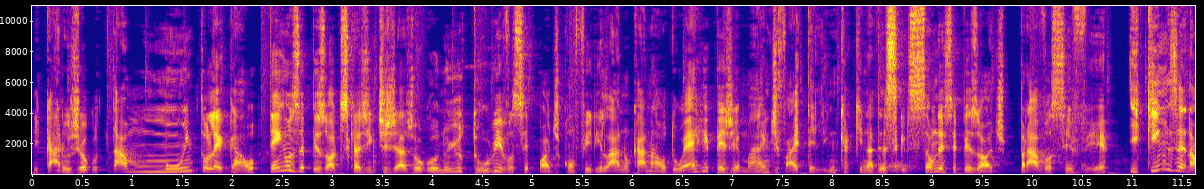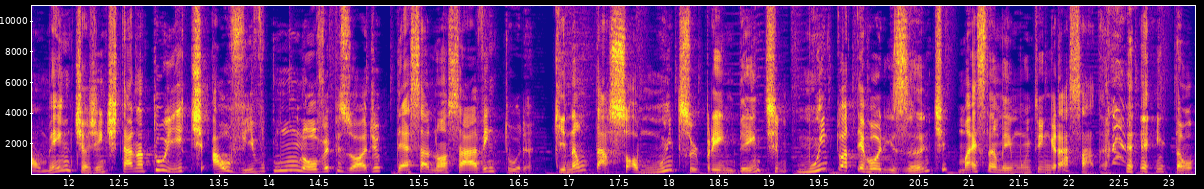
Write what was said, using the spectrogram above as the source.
E cara, o jogo tá muito legal. Tem os episódios que a gente já jogou no YouTube, você pode conferir lá no canal do RPG Mind, vai ter link aqui na descrição desse episódio para você ver. E quinzenalmente a gente tá na Twitch ao vivo com um novo episódio dessa nossa aventura que não tá só muito surpreendente, muito aterrorizante, mas também muito engraçada. então,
